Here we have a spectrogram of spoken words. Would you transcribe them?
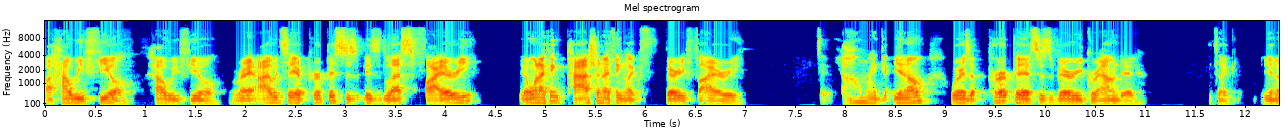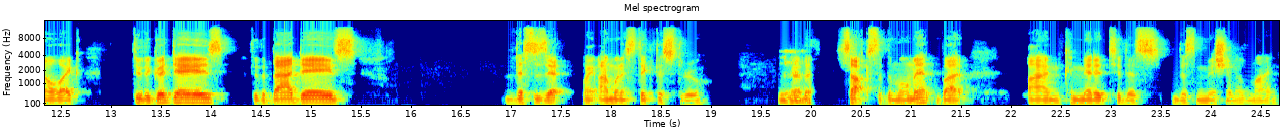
uh, how we feel how we feel right? I would say a purpose is, is less fiery. You know when i think passion i think like very fiery. It's like oh my god you know? Whereas a purpose is very grounded. It's like you know like through the good days through the bad days this is it. Like i'm gonna stick this through mm-hmm. you know, mm-hmm. this sucks at the moment but i'm committed to this this mission of mine.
